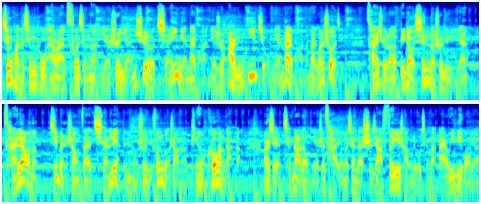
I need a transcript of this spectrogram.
新款的星途 LX 车型呢，也是延续了前一年代款，也就是二零一九年代款的外观设计，采取了比较新的设计语言。材料呢，基本上在前脸的这种设计风格上呢，挺有科幻感的。而且前大灯也是采用了现在时下非常流行的 LED 光源，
